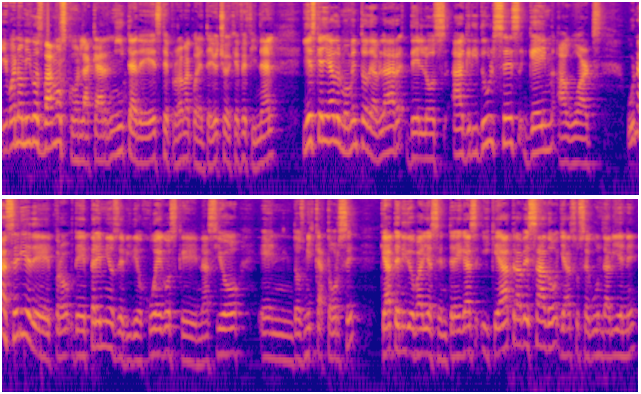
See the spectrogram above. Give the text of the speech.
Y bueno amigos, vamos con la carnita de este programa 48 de Jefe Final. Y es que ha llegado el momento de hablar de los Agridulces Game Awards. Una serie de, premios de videojuegos que nació en 2014, que ha tenido varias entregas y que ha atravesado, ya su segunda viene,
